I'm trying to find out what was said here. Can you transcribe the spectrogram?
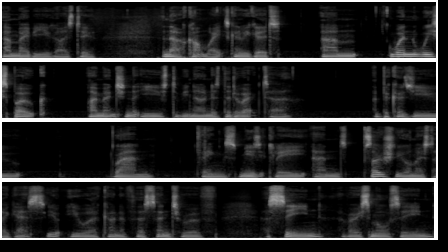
And maybe you guys too. No, I can't wait. It's going to be good. Um, when we spoke, I mentioned that you used to be known as the director because you ran things musically and socially almost I guess you you were kind of the center of a scene a very small scene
